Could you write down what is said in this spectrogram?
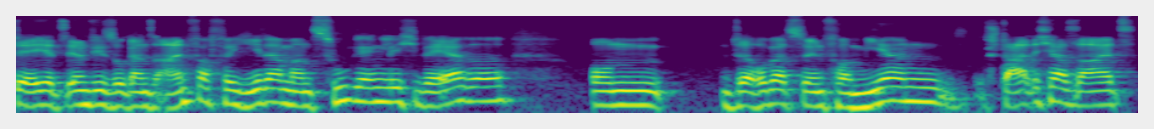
der jetzt irgendwie so ganz einfach für jedermann zugänglich wäre, um darüber zu informieren, staatlicherseits,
